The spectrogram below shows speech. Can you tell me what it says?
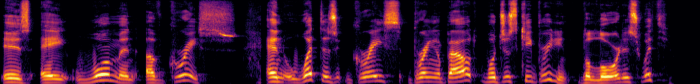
is a woman of grace. And what does grace bring about? Well, just keep reading. The Lord is with you.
